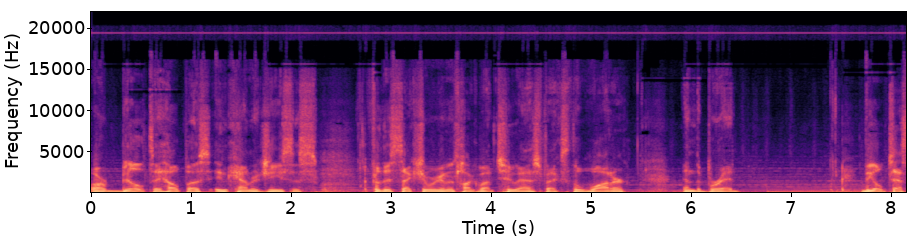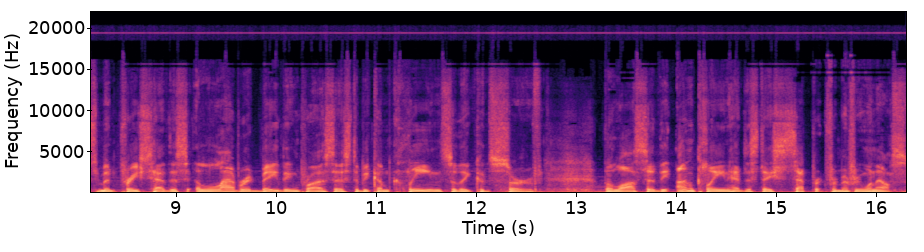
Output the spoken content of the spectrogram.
are built to help us encounter Jesus. For this section, we're going to talk about two aspects: the water and the bread. The Old Testament priests had this elaborate bathing process to become clean so they could serve. The law said the unclean had to stay separate from everyone else.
